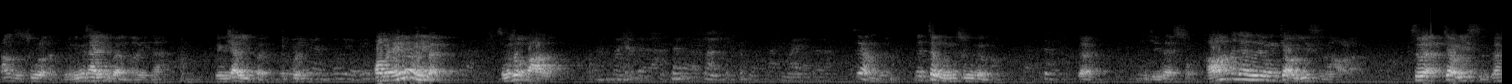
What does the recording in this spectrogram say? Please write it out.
当时出了很多，你们才一本而已呢，留下一本，不能。哦，每人都有一本，什么时候发的？这样子，那正文出的嘛？对。对，以前在送。好，那现在就用教历史好了，是不是？教历史是吧？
